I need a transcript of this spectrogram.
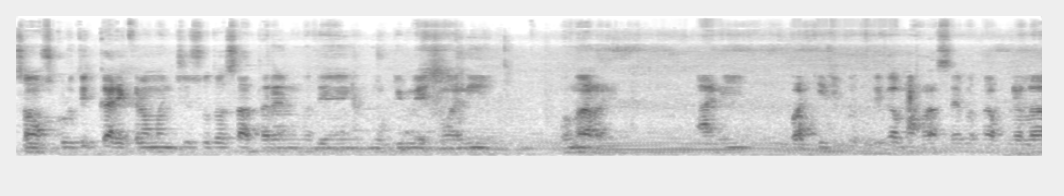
सांस्कृतिक कार्यक्रमांची सुद्धा साताऱ्यांमध्ये मोठी मेजवानी होणार आहे. आणि बाकीची पत्रिका महाराज साहेब आता आपल्याला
